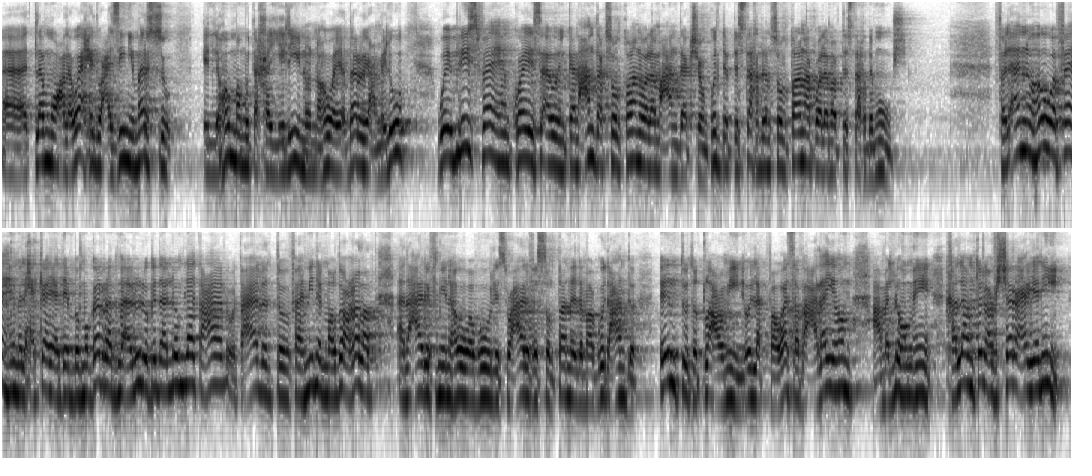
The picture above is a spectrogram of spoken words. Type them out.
آه، اتلموا على واحد وعايزين يمارسوا اللي هم متخيلينه إن هو يقدروا يعملوه. وإبليس فاهم كويس قوي إن كان عندك سلطان ولا ما عندكش وإن كنت بتستخدم سلطانك ولا ما بتستخدموش. فلأنه هو فاهم الحكاية دي بمجرد ما قالوا له كده قال لهم لا تعالوا تعالوا أنتوا فاهمين الموضوع غلط. أنا عارف مين هو بولس وعارف السلطان اللي موجود عنده. أنتوا تطلعوا مين؟ يقول لك فوسب عليهم عمل لهم إيه؟ خلاهم طلعوا في الشارع عريانين.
